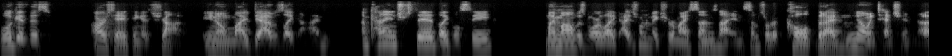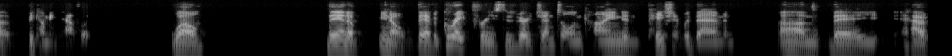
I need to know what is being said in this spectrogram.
we'll give this RCIA thing a shot. You know, my dad was like, I'm, I'm kind of interested. Like, we'll see my mom was more like, I just want to make sure my son's not in some sort of cult, but I have no intention of becoming Catholic. Well, they end up, you know, they have a great priest who's very gentle and kind and patient with them, and um, they have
